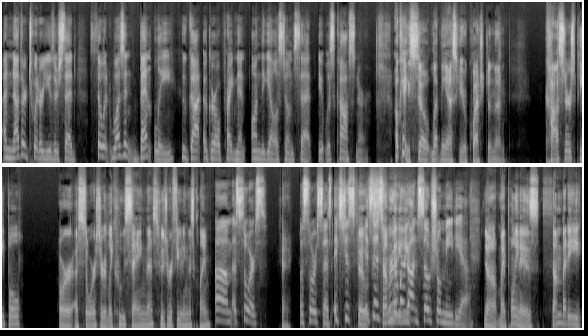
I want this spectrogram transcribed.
Another Twitter user said, so it wasn't Bentley who got a girl pregnant on the Yellowstone set. It was Costner. Okay, so let me ask you a question then. Costner's people or a source or like who's saying this? Who's refuting this claim? Um, a source. Okay. A source says it's just So it says somebody- rumored on social media. No, my point is somebody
